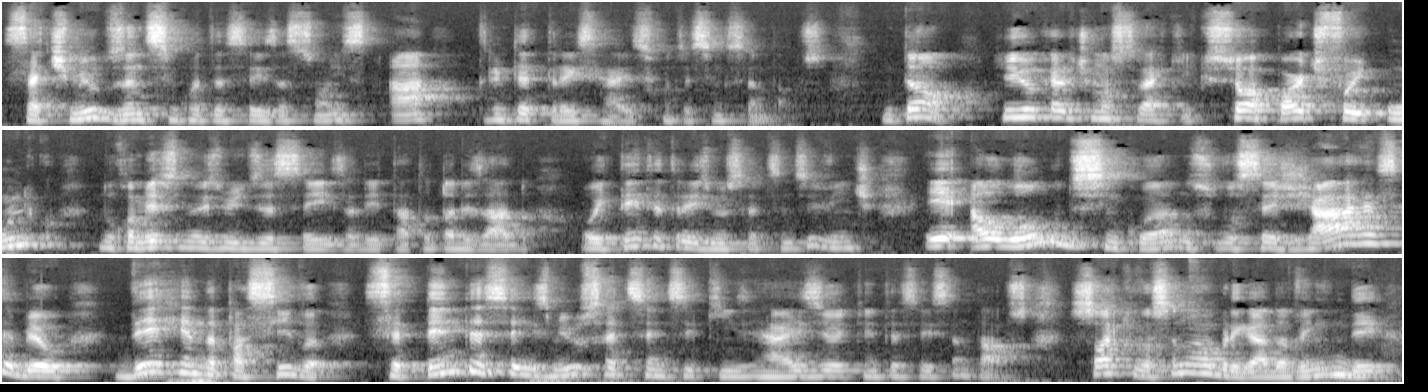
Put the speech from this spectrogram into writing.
7.256 ações a R$ 33,55. Então, o que eu quero te mostrar aqui? Que seu aporte foi único no começo de 2016, ali está totalizado 83.720, e ao longo de cinco anos você já recebeu de renda passiva R$ 76.715,86. Só que você não é obrigado a vender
